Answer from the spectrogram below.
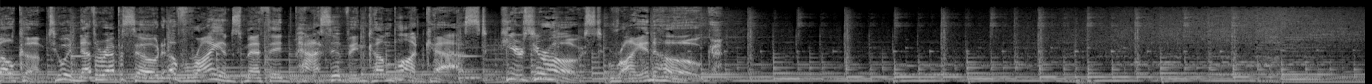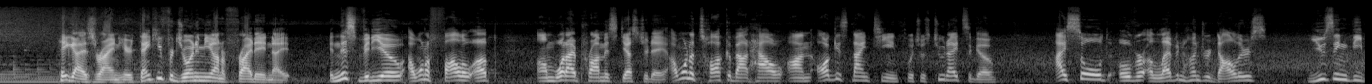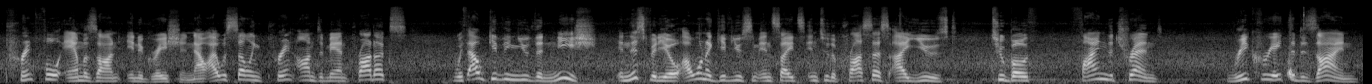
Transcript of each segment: Welcome to another episode of Ryan's Method Passive Income Podcast. Here's your host, Ryan Hogue. Hey guys, Ryan here. Thank you for joining me on a Friday night. In this video, I want to follow up on what I promised yesterday. I want to talk about how on August 19th, which was two nights ago, I sold over $1,100 using the Printful Amazon integration. Now, I was selling print on demand products. Without giving you the niche, in this video, I wanna give you some insights into the process I used to both find the trend, recreate the design,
